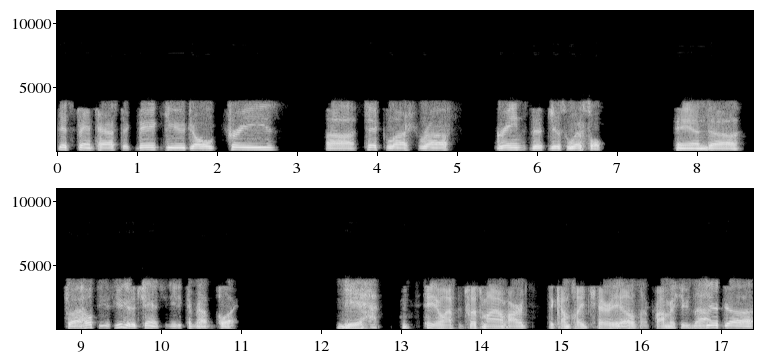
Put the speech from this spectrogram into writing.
it's fantastic. Big, huge old trees, uh, thick, lush, rough greens that just whistle. And, uh, so I hope you, if you get a chance, you need to come out and play. Yeah. You don't have to twist my arm hard to come play Cherry Hills. I promise you that. Did, uh,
